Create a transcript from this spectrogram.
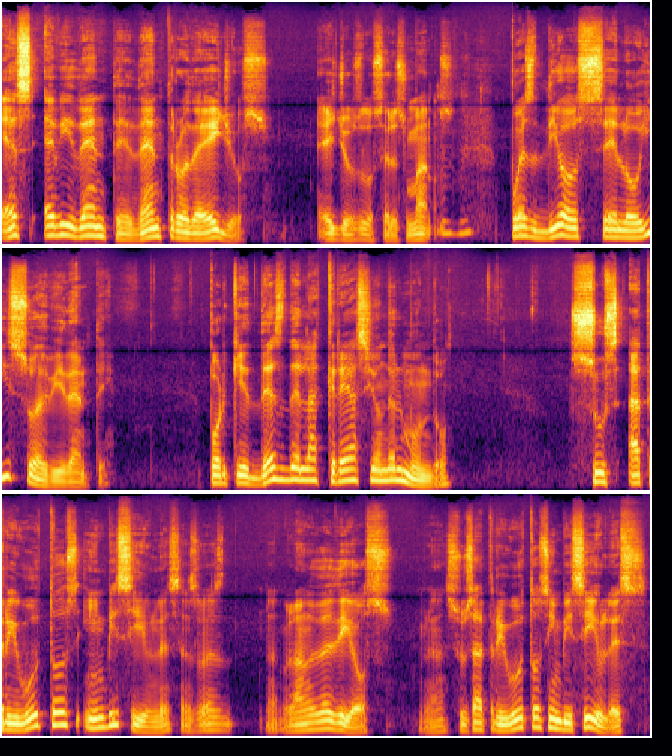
es evidente dentro de ellos, ellos los seres humanos, pues Dios se lo hizo evidente, porque desde la creación del mundo, sus atributos invisibles, eso es hablando de Dios, sus atributos invisibles,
